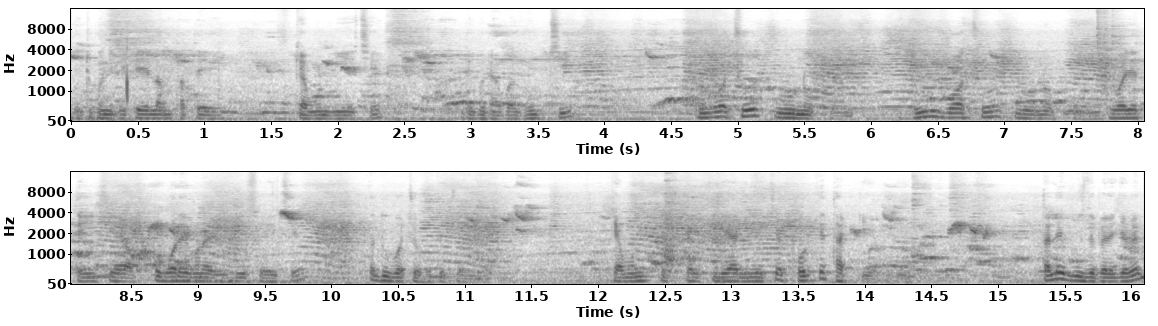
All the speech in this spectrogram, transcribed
যেটুকুনি দিতে এলাম তাতে কেমন নিয়েছে দেখুন একবার ঘুরছি। দু বছর পুরনো ফোন দু বছর পুরনো ফোন দু হাজার তেইশে অক্টোবরে মানে রিলিজ হয়েছে। তো দু বছর হতে চলবে কেমন ক্রিস্টাল ক্লিয়ার নিয়েছে ফোর কে থার্টি এফপিএস তাহলে বুঝতে পেরে যাবেন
